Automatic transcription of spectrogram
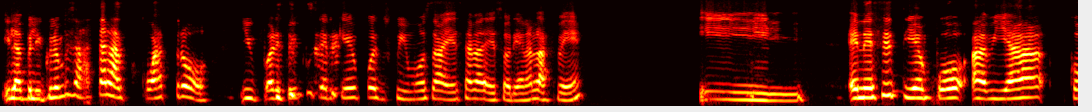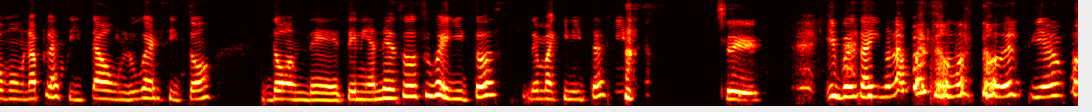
y la película empezaba hasta las cuatro y parece ser que pues fuimos a esa, la de Soriana La Fe y en ese tiempo había como una placita o un lugarcito donde tenían esos jueguitos de maquinitas. Sí. Y pues ahí no la pasamos todo el tiempo.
